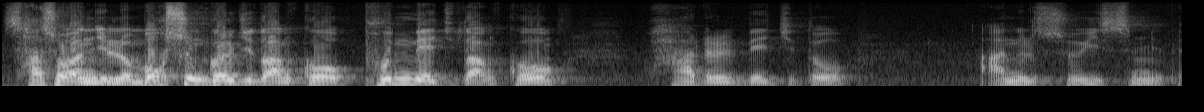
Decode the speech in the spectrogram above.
사소한 일로 목숨 걸지도 않고 분내지도 않고 화를 내지도 않을 수 있습니다.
